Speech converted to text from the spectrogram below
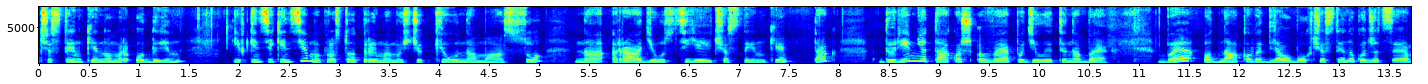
частинки номер 1 І в кінці кінців ми просто отримаємо, що Q на масу на радіус цієї частинки так, дорівнює також V поділити на B. B однакове для обох частинок, отже, це,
